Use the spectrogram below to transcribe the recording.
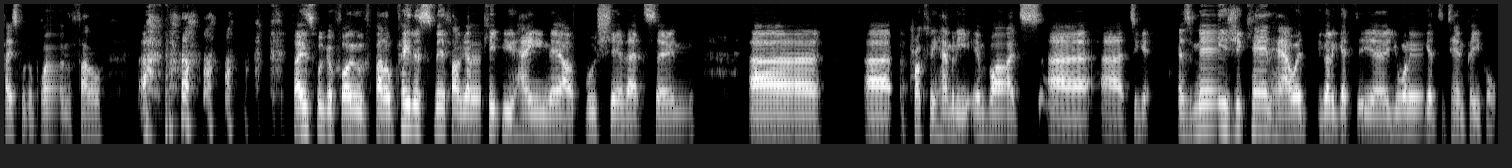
Facebook appointment funnel. Facebook appointment funnel. Peter Smith, I'm going to keep you hanging there. I will share that soon. Uh, uh, approximately how many invites uh, uh, to get? As many as you can, Howard. You got to get to, you, want to get to 10 people.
